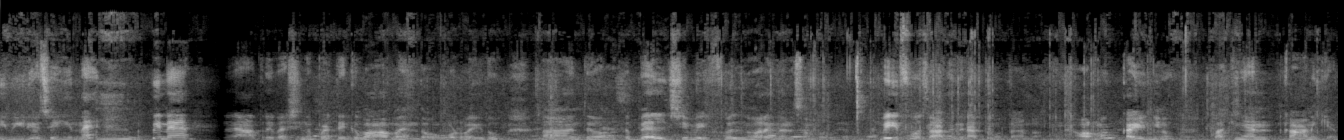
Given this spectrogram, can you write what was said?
ഈ വീഡിയോ ചെയ്യുന്നത് പിന്നെ രാത്രി വിശന്നപ്പോഴത്തേക്ക് വാവ എന്തോ ഓർഡർ ചെയ്തു. എന്തോ ബെൽജിയം വേഫൽ എന്ന് പറയുന്ന ഒരു സംഭവം. വേഫേഴ്സ് ആണ് ഇതിനകത്ത് മൊത്തം കണ്ടോ ഒരെണ്ണം കഴിഞ്ഞു. ബാക്കി ഞാൻ കാണിക്കാം.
